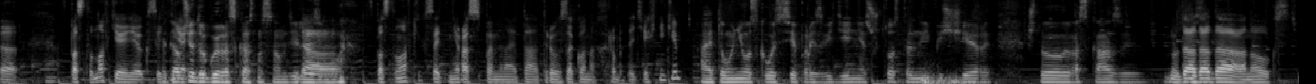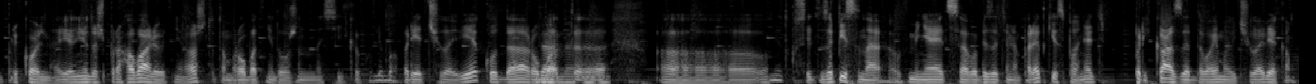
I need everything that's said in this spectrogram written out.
Да. В постановке, кстати... Это вообще другой рассказ, на самом деле, да, В постановке, кстати, не раз вспоминает о трех законах робототехники. А это у него сквозь все произведения, что остальные пещеры, что рассказы. Ну да-да-да, оно, кстати, прикольно. И они даже проговаривают не раз, что там робот не должен наносить какой-либо вред человеку, да, робот... Да, да, да. Э, э, у меня, кстати, записано, вменяется в обязательном порядке исполнять приказы, отдаваемые человеком.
